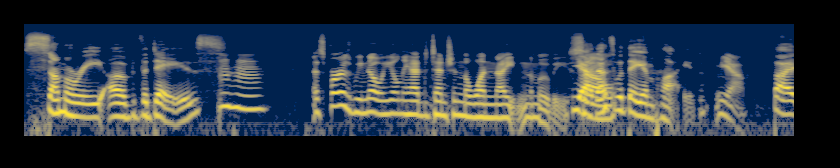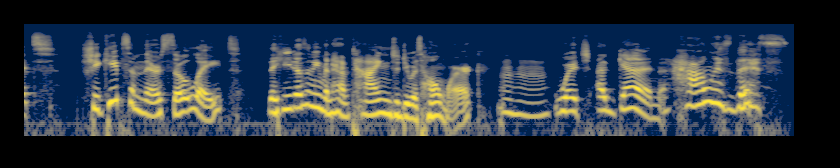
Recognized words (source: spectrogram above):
summary of the days. mm-hmm. as far as we know, he only had detention the one night in the movie. Yeah, that's what they implied. Yeah. But she keeps him there so late that he doesn't even have time to do his homework. Mm-hmm. Which, again, how is this?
